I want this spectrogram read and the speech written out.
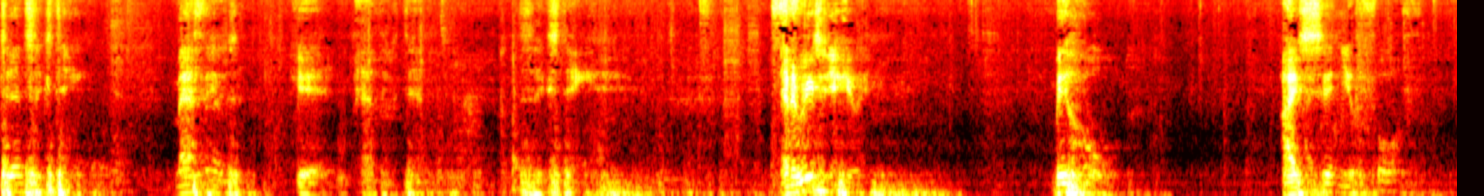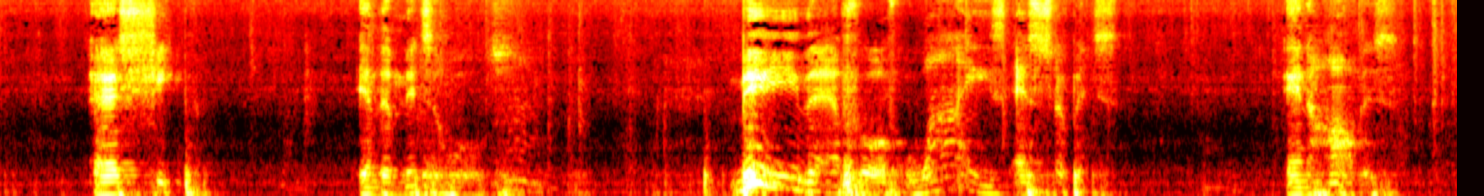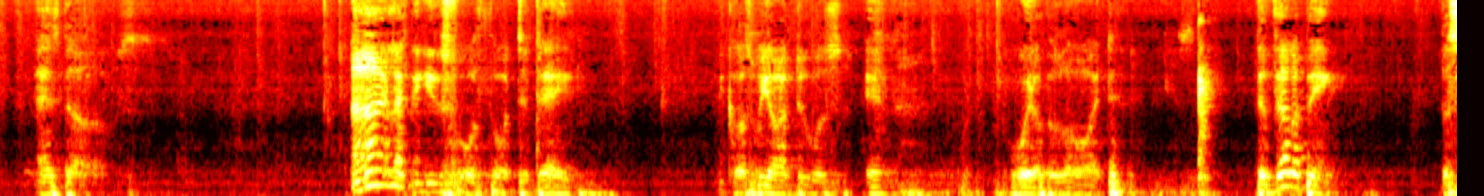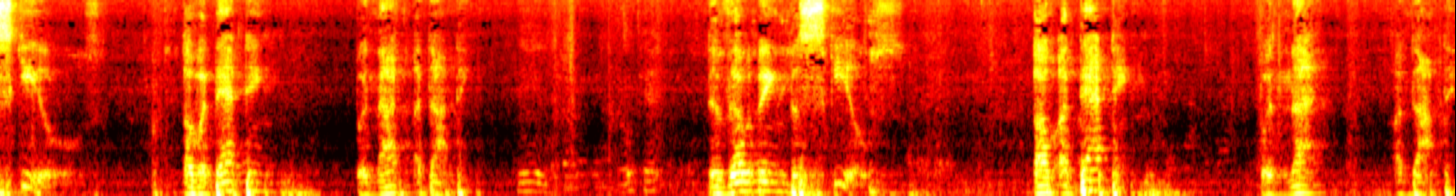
10, 16. Matthew, yeah, Matthew 10, 16. And the reason you're hearing, behold, I send you forth as sheep in the midst of wolves. Be therefore wise as serpents and harmless as doves. I'd like to use for a thought today because we are doers in the word of the Lord. Developing the skills of adapting but not adopting. Developing the skills of adapting but not adopting.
